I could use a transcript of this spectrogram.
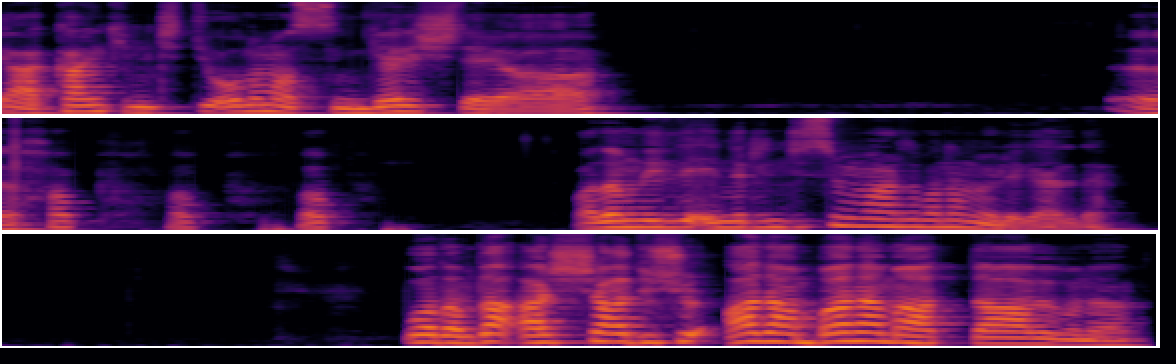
Ya kankim ciddi olamazsın. Gel işte ya. Ee, hop hop hop. Adamın elinde enerjisi mi vardı bana mı öyle geldi? Bu adam da aşağı düşür. Adam bana mı attı abi bunu?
